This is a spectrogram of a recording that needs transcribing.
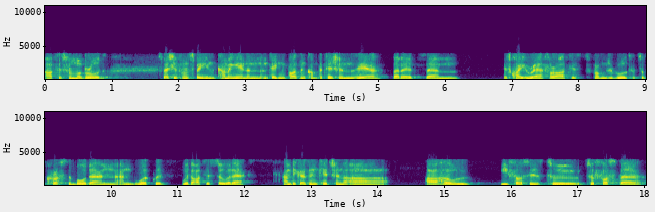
artists from abroad, especially from Spain, coming in and, and taking part in competitions here. But it's um, it's quite rare for artists from Gibraltar to cross the border and, and work with, with artists over there. And because in Kitchen our our whole ethos is to to foster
